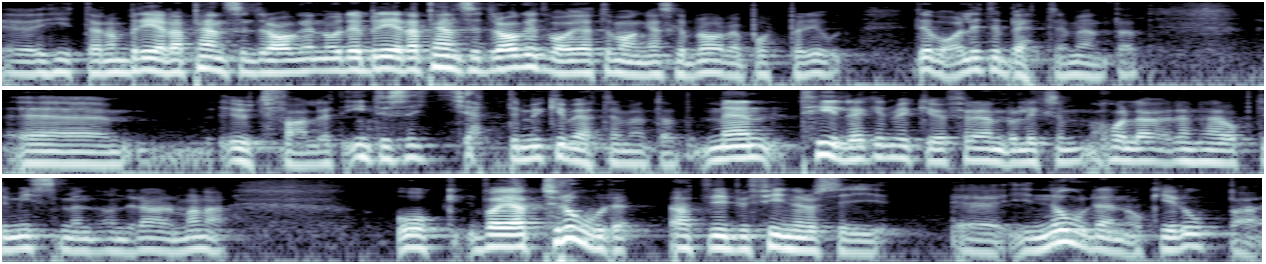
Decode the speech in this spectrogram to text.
eh, hitta de breda penseldragen. Och det breda penseldraget var ju att det var en ganska bra rapportperiod. Det var lite bättre än väntat. Eh, utfallet. Inte så jättemycket bättre än väntat. Men tillräckligt mycket för att ändå liksom hålla den här optimismen under armarna. Och vad jag tror att vi befinner oss i i Norden och Europa,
